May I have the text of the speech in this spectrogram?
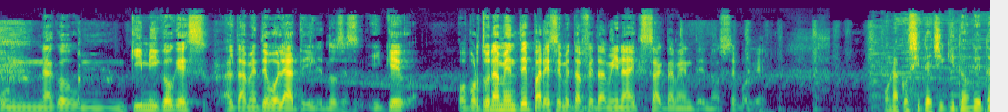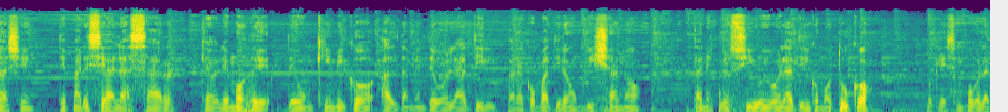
un químico que es altamente volátil. Entonces, y que oportunamente parece metanfetamina exactamente, no sé por qué. Una cosita chiquita, un detalle. ¿Te parece al azar que hablemos de, un químico altamente volátil para combatir a un villano tan explosivo y volátil como Tuco? Porque es un poco la,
